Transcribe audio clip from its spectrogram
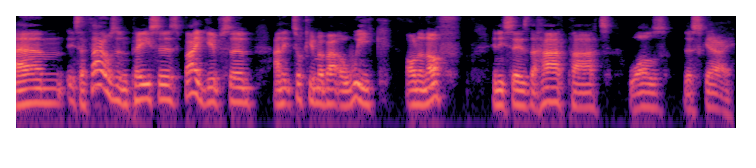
Um, it's a thousand pieces by Gibson, and it took him about a week on and off. And he says the hard part was the sky.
